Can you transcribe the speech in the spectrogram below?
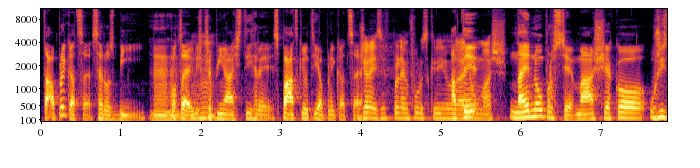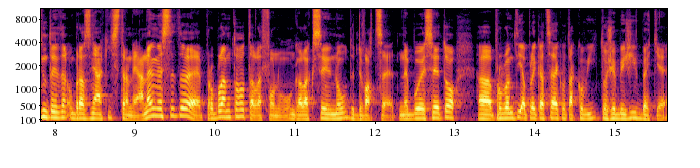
Ta aplikace se rozbíjí mm-hmm. poté, když mm-hmm. přepínáš z té hry zpátky do té aplikace. Že nejsi v plném full screenu, a ty najednou máš... najednou prostě máš jako uříznutý ten obraz z nějaký strany. Já nevím, jestli to je problém toho telefonu Galaxy Note 20, nebo jestli je to uh, problém té aplikace jako takový, to, že běží v betě,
